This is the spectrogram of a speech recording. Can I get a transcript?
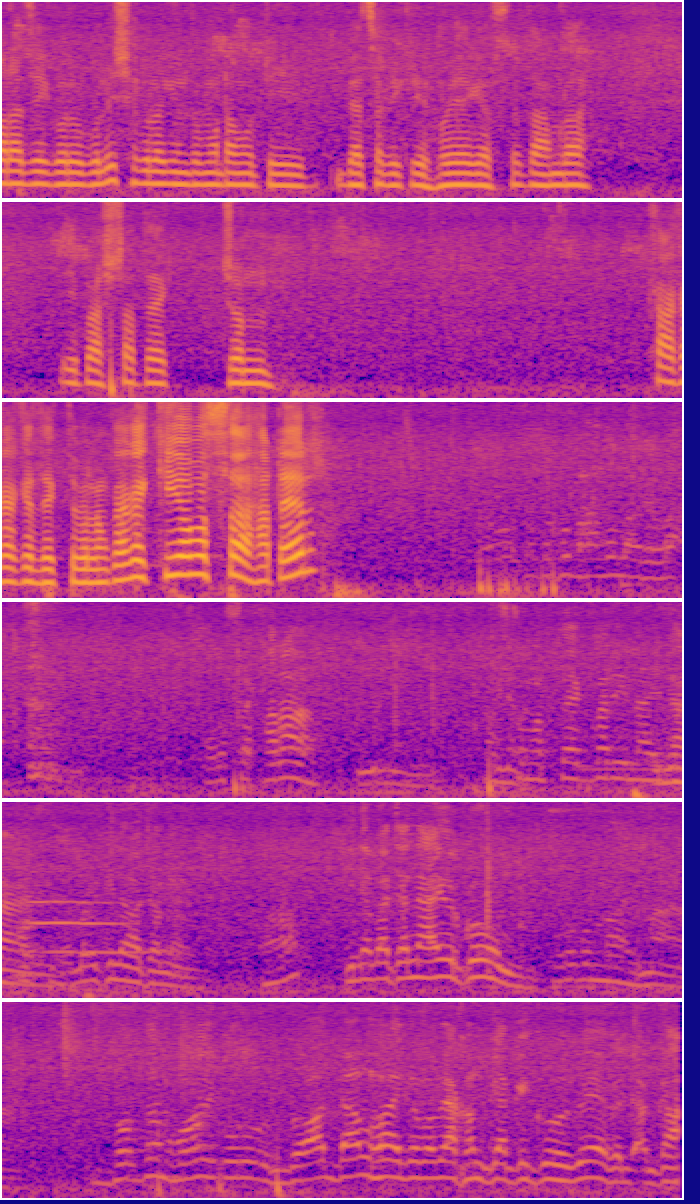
করা যে গরুগুলি, সেগুলো কিন্তু মোটামুটি বেচা বিক্রি হয়ে গেছে। তো আমরা এই পাশটাতে একজন কাকাকে দেখতে পেলাম। কাকা, কি অবস্থা হাটের? অবস্থা খারাপ। কাস্টমার তো একবারই নাই। না এবার কিনে বাঁচা নাই। হ্যাঁ? কিনে বাঁচা নাই ওরকম। এরকম নাই? না। দরদাম হয় গরুর? দর দাম হয় যেভাবে এখন কে কি করবে? গা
